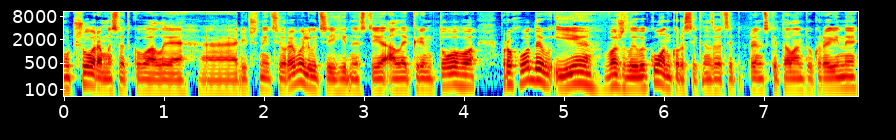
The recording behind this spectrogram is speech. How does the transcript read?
Учора ми святкували е, річницю революції гідності, але крім того, проходив і важливий конкурс, який називається Підприємський талант України.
